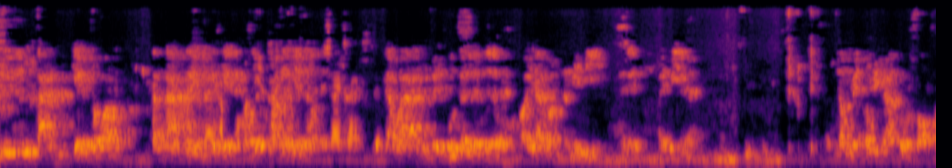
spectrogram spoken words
คือการเก็บเพราะว่าต่างๆในรายละเอียดมันเก็บความละเอียดหมดใช่ใช่แต่ว่าที่เป็นพูดกันเรื่องเหงื่อขออนุญาตว่ามันไม่มีไม่มีนะ จำเป็นต้องมีการตรวจสอบส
